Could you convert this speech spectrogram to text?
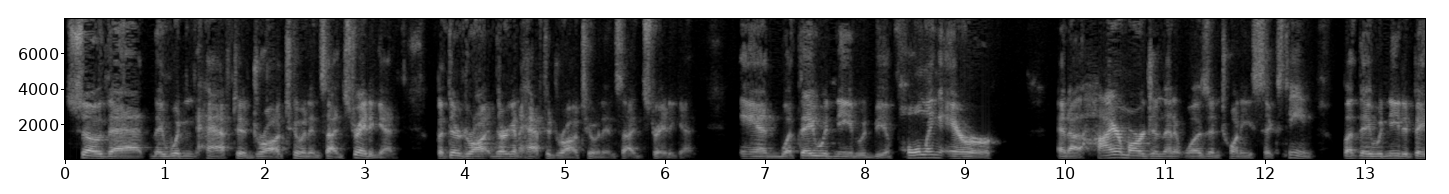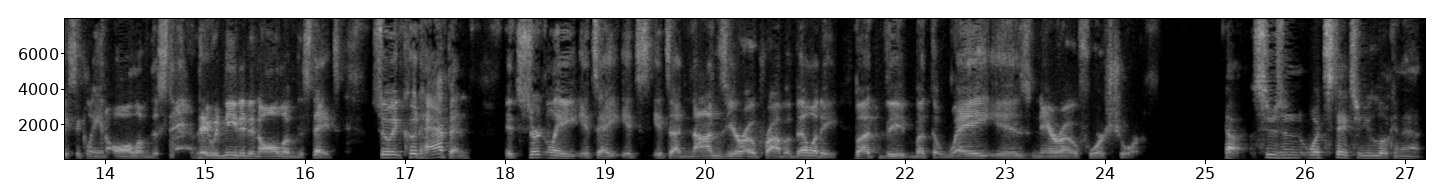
so that they wouldn't have to draw to an inside straight again. But they're draw they're going to have to draw to an inside straight again. And what they would need would be a polling error at a higher margin than it was in 2016, but they would need it basically in all of the states. They would need it in all of the states. So it could happen. It's certainly it's a it's it's a non-zero probability, but the but the way is narrow for sure. Yeah, Susan, what states are you looking at?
